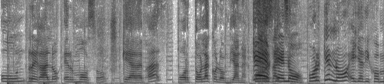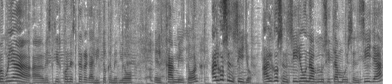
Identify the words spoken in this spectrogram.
un regalo hermoso que además portó la colombiana. ¿Qué ¿Por es, qué no? ¿Por qué no? Ella dijo, me voy a, a vestir con este regalito que me dio el Hamilton. Algo sencillo, algo sencillo, una blusita muy sencilla,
